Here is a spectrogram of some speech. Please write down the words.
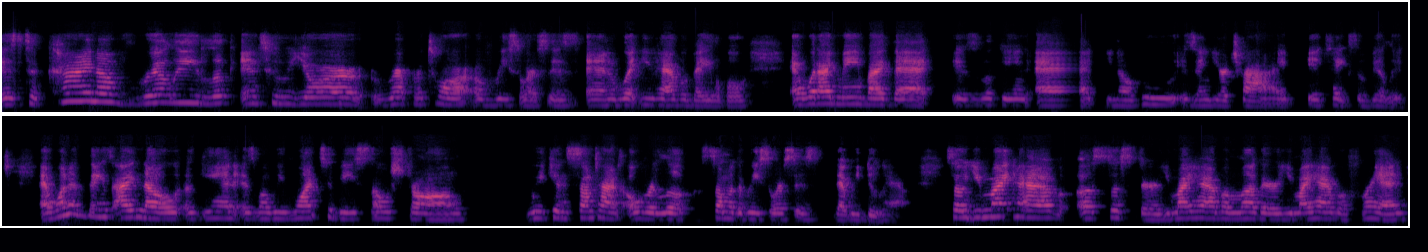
is to kind of really look into your repertoire of resources and what you have available. And what I mean by that is looking at, you know, who is in your tribe. It takes a village. And one of the things I know, again, is when we want to be so strong, we can sometimes overlook some of the resources that we do have. So you might have a sister, you might have a mother, you might have a friend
